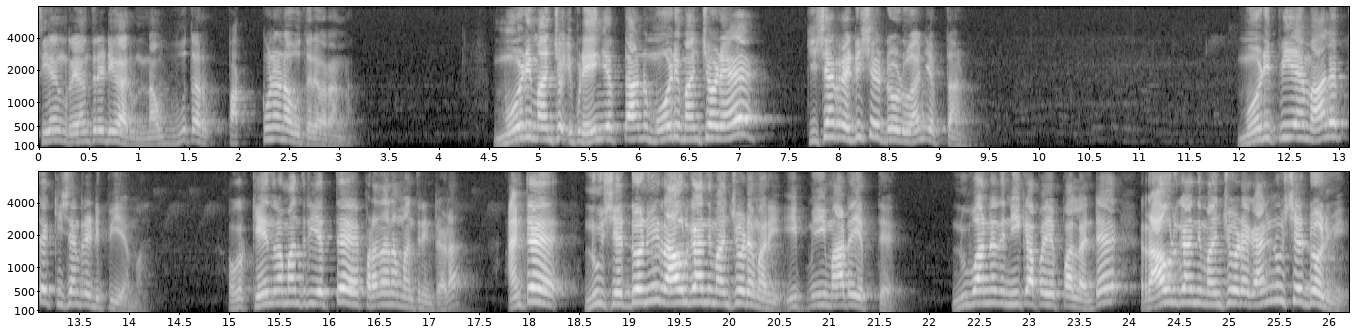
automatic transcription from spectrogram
సీఎం రేవంత్ రెడ్డి గారు నవ్వుతారు. పక్కున నవ్వుతారు ఎవరన్నా. మోడీ మంచో ఇప్పుడు ఏం చెప్తాను మోడీ మంచోడే కిషన్ రెడ్డి షెడ్డోడు అని చెప్తాను మోడీ పీఎమా లేకపోతే కిషన్ రెడ్డి పీఎమా? ఒక కేంద్ర మంత్రి చెప్తే ప్రధానమంత్రి వింటాడా అంటే నువ్వు షెడ్డోని రాహుల్ గాంధీ మంచోడే మరి. ఈ ఈ మాట చెప్తే. నువ్వన్నది నీకు అప్ప చెప్పాలంటే రాహుల్ గాంధీ మంచోడే కానీ నువ్వు షెడ్డోనివి.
